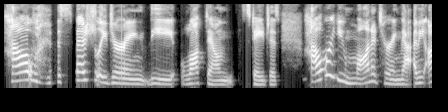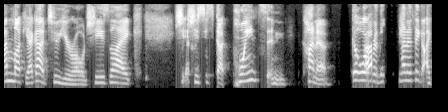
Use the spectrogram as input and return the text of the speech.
how, especially during the lockdown stages, how are you monitoring that? I mean, I'm lucky. I got a two year old. She's like, she, she's just got points and kind of go over the kind of thing. I,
